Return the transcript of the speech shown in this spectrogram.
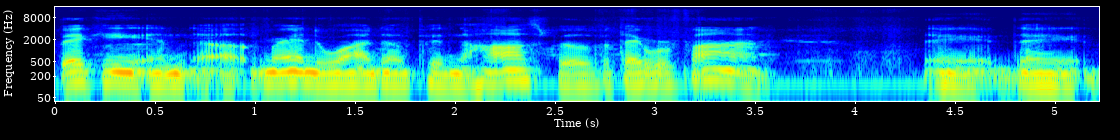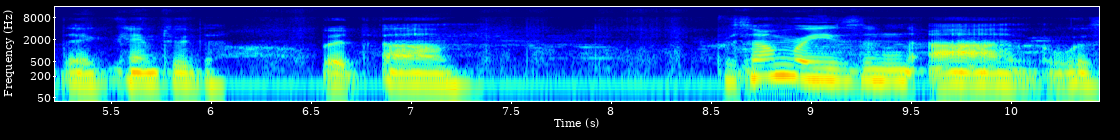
Becky and uh, Miranda wound up in the hospital, but they were fine. They they they came through the, but um, for some reason I was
